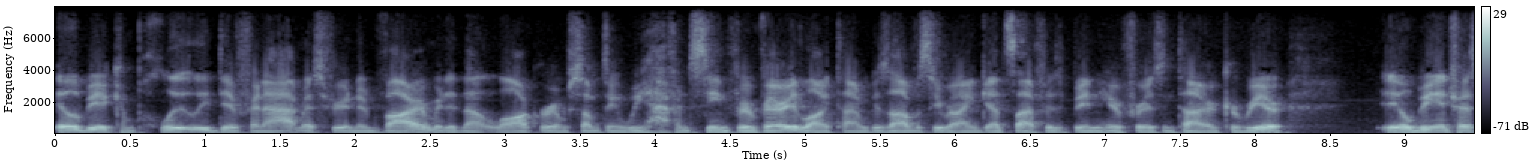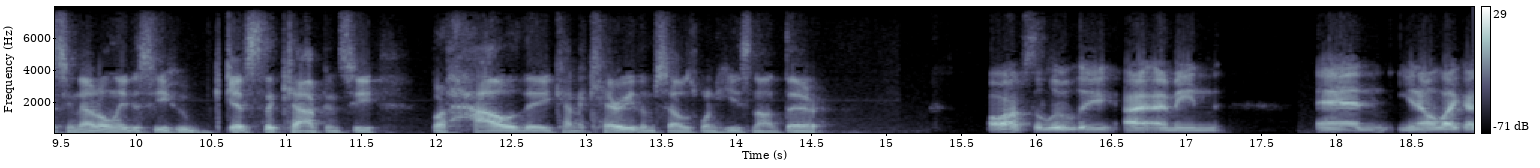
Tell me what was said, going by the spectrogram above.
it'll be a completely different atmosphere and environment in that locker room, something we haven't seen for a very long time because obviously Ryan Getzlaf has been here for his entire career. It'll be interesting not only to see who gets the captaincy, but how they kind of carry themselves when he's not there. Oh, absolutely. I, I mean, and you know, like I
